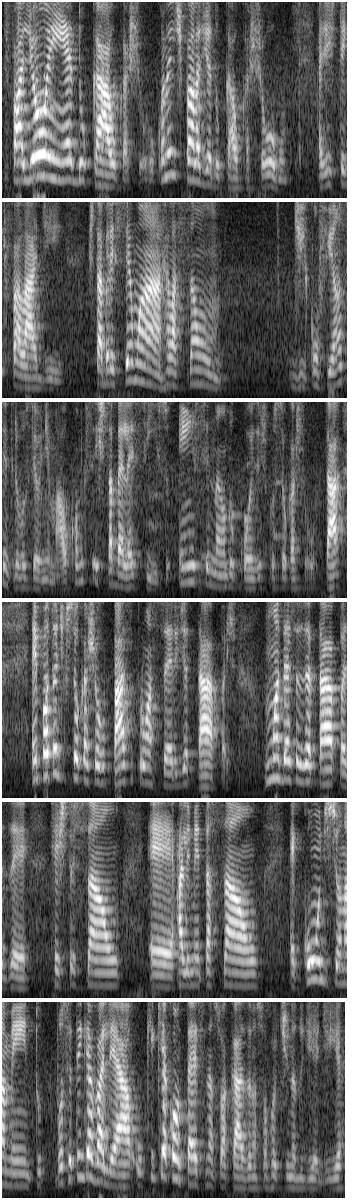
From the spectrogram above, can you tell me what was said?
falhou em educar o cachorro. Quando a gente fala de educar o cachorro, a gente tem que falar de estabelecer uma relação de confiança entre você e o animal. Como que você estabelece isso? Ensinando coisas para o seu cachorro, tá? É importante que o seu cachorro passe por uma série de etapas. Uma dessas etapas é restrição, é, alimentação, é condicionamento. Você tem que avaliar o que, que acontece na sua casa, na sua rotina do dia a dia,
